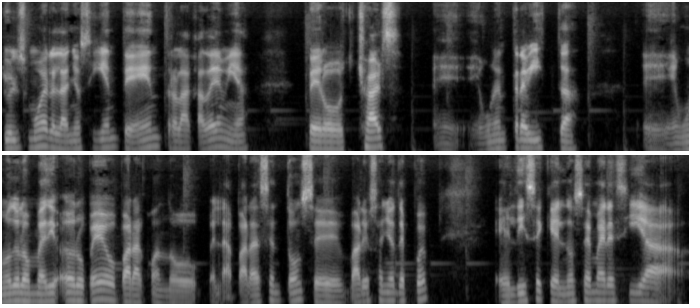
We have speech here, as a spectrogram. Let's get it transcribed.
Jules muere el año siguiente, entra a la academia, pero Charles eh, en una entrevista eh, en uno de los medios europeos para cuando. Para ese entonces, varios años después, él dice que él no se merecía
